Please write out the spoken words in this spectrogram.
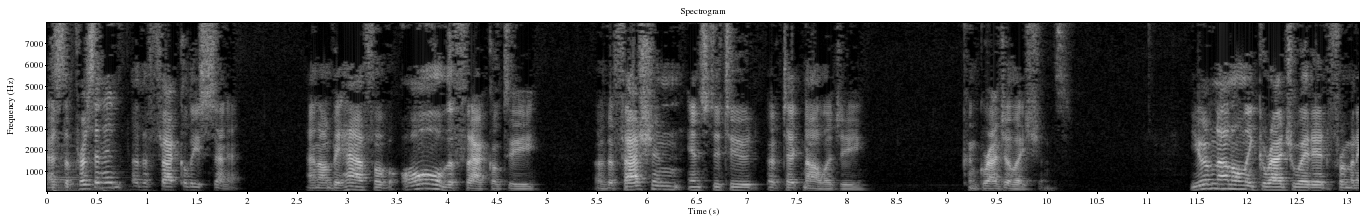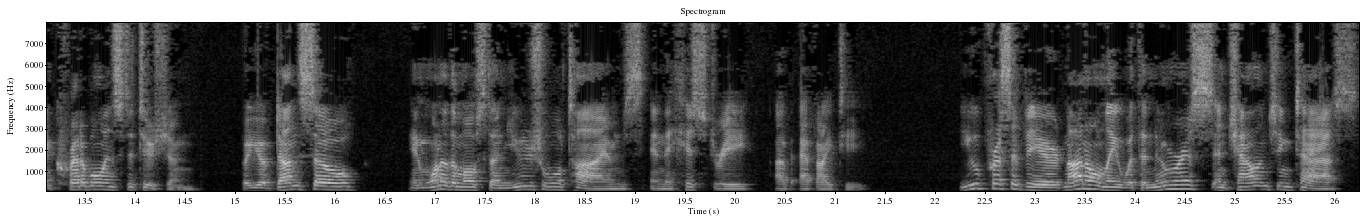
As the president of the Faculty Senate, and on behalf of all the faculty of the Fashion Institute of Technology, congratulations. You have not only graduated from an incredible institution, but you have done so in one of the most unusual times in the history of FIT. You persevered not only with the numerous and challenging tasks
